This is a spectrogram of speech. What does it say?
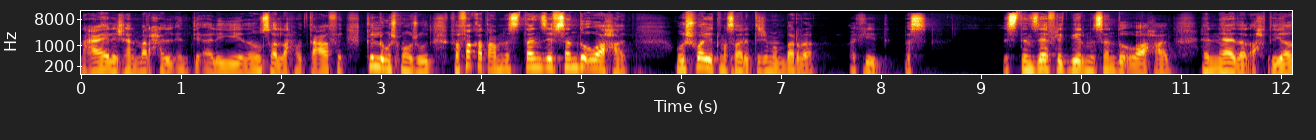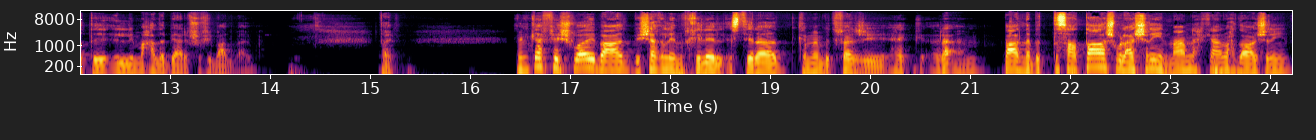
نعالج هالمرحلة الانتقالية لنوصل نحو التعافي. كله مش موجود. ففقط عم نستنزف صندوق واحد. وشوية مصاري بتجي من برا أكيد. بس الاستنزاف الكبير من صندوق واحد هن هذا الاحتياطي اللي ما حدا بيعرف شو في بعد بقلبه. بنكفي شوي بعد بشغلة من خلال الاستيراد كمان بتفرجي هيك رقم. بعدنا بال 19 وال 20 ما عم نحكي عن 21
